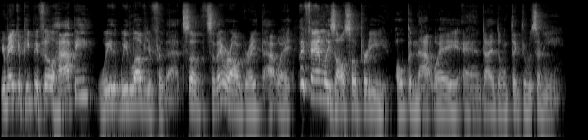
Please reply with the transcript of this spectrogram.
You're making people feel happy. We we love you for that. So so they were all great that way. My family's also pretty open that way, and I don't think there was any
